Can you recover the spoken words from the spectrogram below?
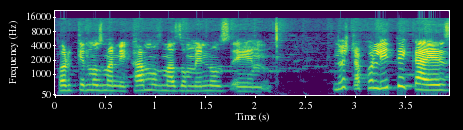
porque nos manejamos más o menos. eh, nuestra política es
